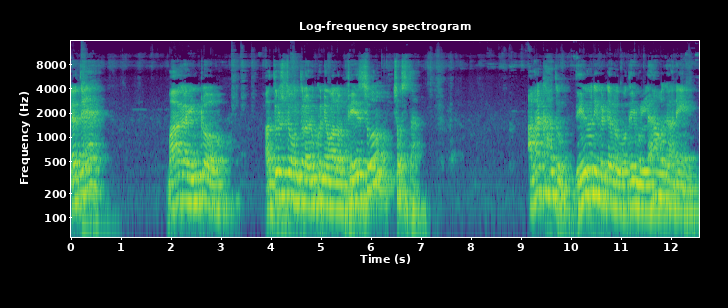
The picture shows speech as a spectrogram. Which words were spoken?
లేకపోతే బాగా ఇంట్లో అదృష్టవంతులు అనుకునే వాళ్ళ ఫేసు చూస్తారు అలా కాదు. దేవుని బిడ్డలు ఉదయం లేవగానే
